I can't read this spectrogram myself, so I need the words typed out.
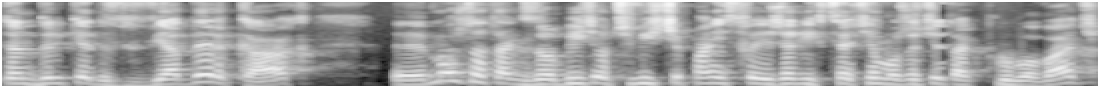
ten brykiet w wiaderkach, Można tak zrobić. Oczywiście Państwo, jeżeli chcecie, możecie tak próbować.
